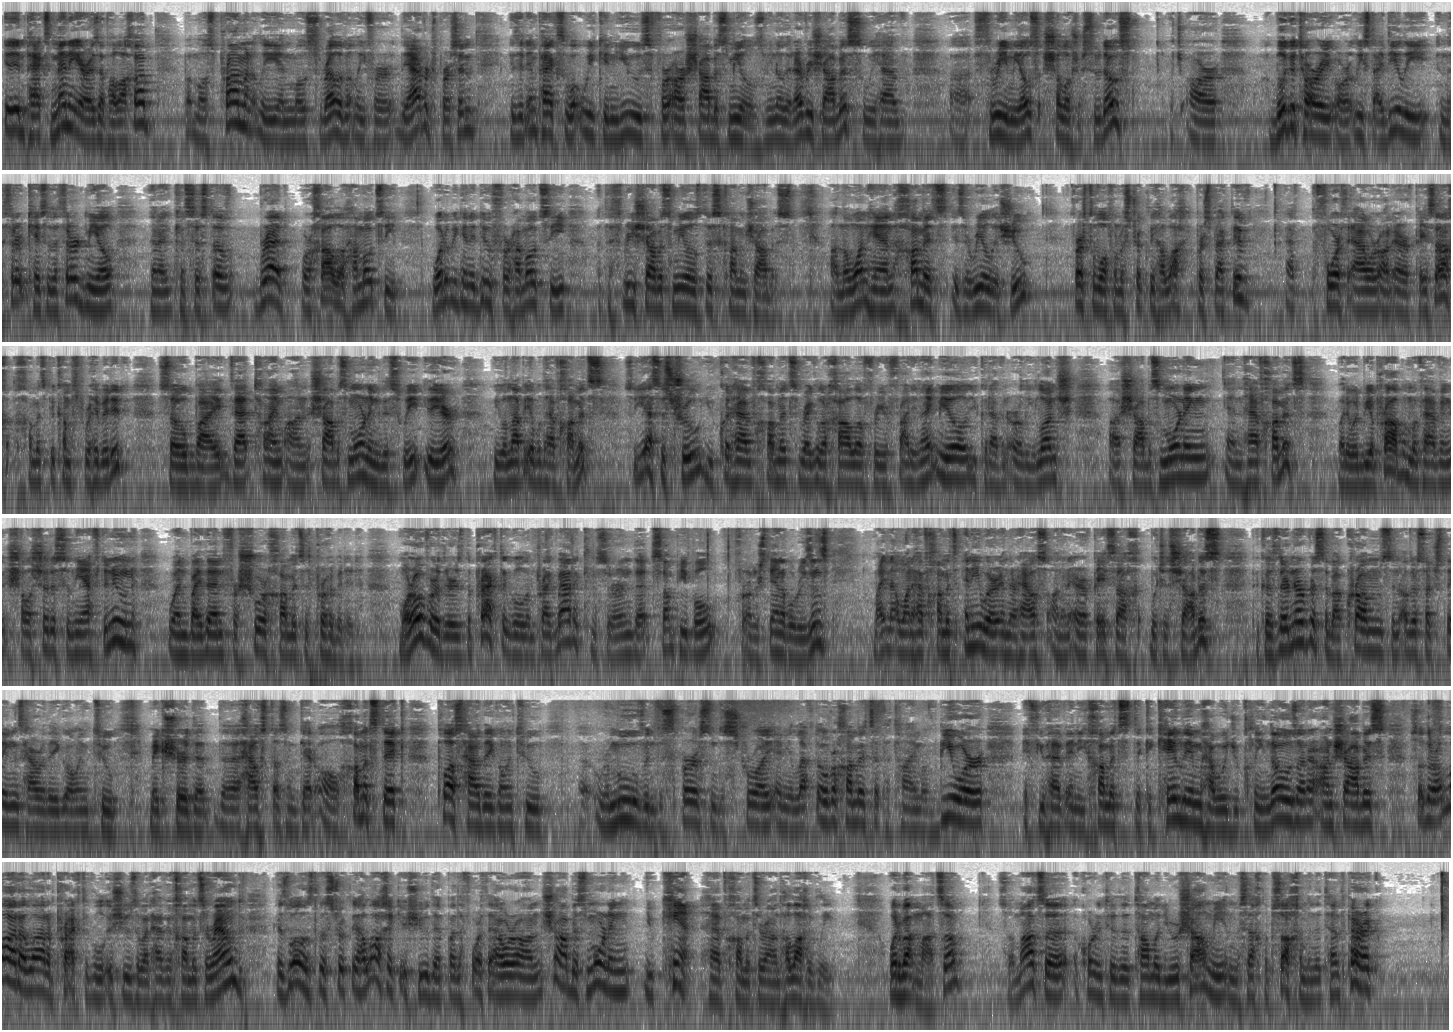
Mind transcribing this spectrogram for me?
It impacts many areas of halacha, but most prominently and most relevantly for the average person is it impacts what we can use for our Shabbos meals. We know that every Shabbos we have uh, three meals, shalosh sudos, which are obligatory or at least ideally in the third case of the third meal going to consist of bread or challah, hamotzi. What are we going to do for hamotzi with the three Shabbos meals this coming Shabbos? On the one hand, chametz is a real issue. First of all, from a strictly halachic perspective, at the fourth hour on Erev Pesach, chametz becomes prohibited. So by that time on Shabbos morning this week, year, we will not be able to have chametz. So yes, it's true. You could have chametz, regular challah for your Friday night meal. You could have an early lunch, uh, Shabbos morning, and have chametz. But it would be a problem of having shalashudis in the afternoon, when by then for sure chametz is prohibited. Moreover, there is the practical and pragmatic concern that some people, for understandable reasons, might not want to have chametz anywhere in their house on an Erev Pesach, which is Shabbos, because they're nervous about crumbs and other such things. How are they going to make sure that the house doesn't get all chametzdik? Plus, how are they going to uh, remove and disperse and destroy any leftover chametz at the time of biur. If you have any chametz kalim, how would you clean those on, on Shabbos? So there are a lot, a lot of practical issues about having chametz around, as well as the strictly halachic issue that by the fourth hour on Shabbos morning you can't have chametz around halachically. What about matzah? So matzah, according to the Talmud Yerushalmi in Masech Pesachim in the tenth parak,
